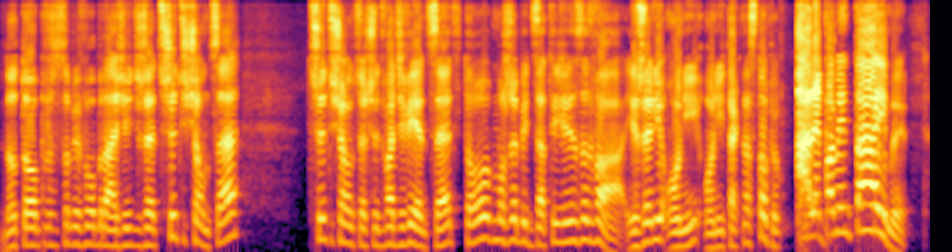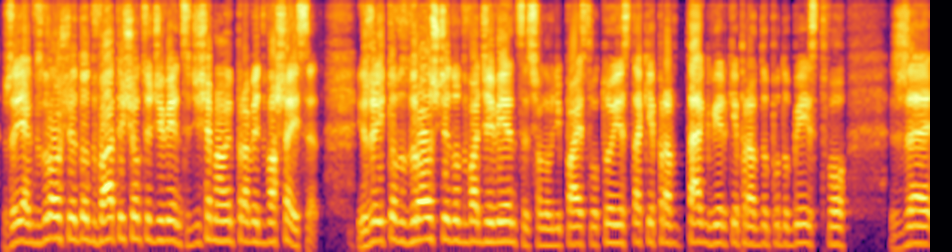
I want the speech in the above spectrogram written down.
No to proszę sobie wyobrazić, że 3000 3000 czy 2900 to może być za tydzień, za dwa, jeżeli oni, oni tak nastąpią. Ale pamiętajmy, że jak wzrośnie do 2900, dzisiaj mamy prawie 2600, jeżeli to wzrośnie do 2900, szanowni państwo, to jest takie tak wielkie prawdopodobieństwo, że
